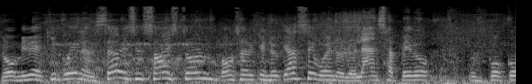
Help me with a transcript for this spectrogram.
No, miren, aquí puede lanzar ese Sunstorm. Vamos a ver qué es lo que hace. Bueno, lo lanza, pero un poco...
